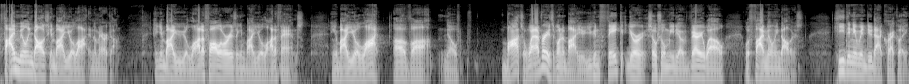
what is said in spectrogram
$5 million can buy you a lot in america it can buy you a lot of followers. It can buy you a lot of fans. It can buy you a lot of, uh, you know, bots or whatever is going to buy you. You can fake your social media very well with $5 million. He didn't even do that correctly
